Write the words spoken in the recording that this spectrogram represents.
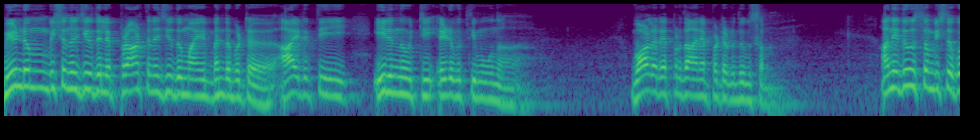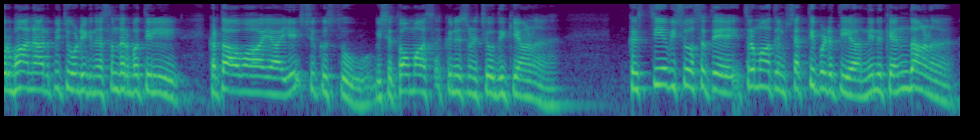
വീണ്ടും വിശുദ്ധ ജീവിതത്തിലെ പ്രാർത്ഥന ജീവിതവുമായി ബന്ധപ്പെട്ട് ആയിരത്തി ഇരുന്നൂറ്റി എഴുപത്തി മൂന്ന് വളരെ പ്രധാനപ്പെട്ട ഒരു ദിവസം. അന്നേ ദിവസം വിശുദ്ധ കുർബാന അർപ്പിച്ചുകൊണ്ടിരിക്കുന്ന സന്ദർഭത്തിൽ കർത്താവായ യേശു ക്രിസ്തു വിശുദ്ധ തോമാസ് അക്വിനസിനോട് ചോദിക്കുകയാണ് ക്രിസ്തീയ വിശ്വാസത്തെ ഇത്രമാത്രം ശക്തിപ്പെടുത്തിയ നിനക്ക് എന്താണ്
